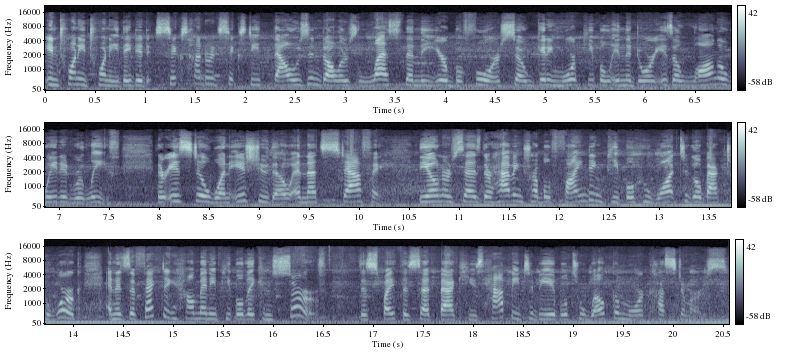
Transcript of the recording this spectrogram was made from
In 2020, they did $660,000 less than the year before, so getting more people in the door is a long awaited relief. There is still one issue, though, and that's staffing. The owner says they're having trouble finding people who want to go back to work, and it's affecting how many people they can serve. Despite the setback, he's happy to be able to welcome more customers.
